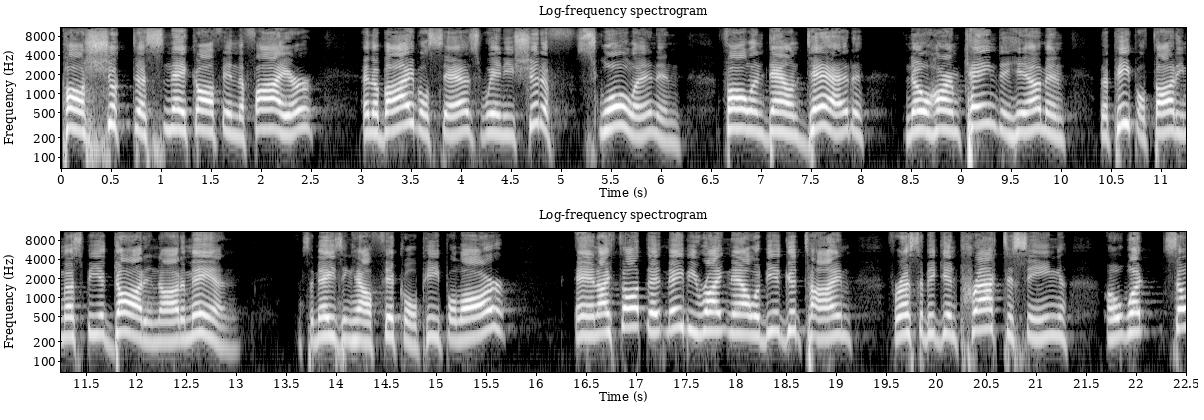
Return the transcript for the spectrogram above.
Paul shook the snake off in the fire. And the Bible says when he should have swollen and fallen down dead, no harm came to him. And the people thought he must be a God and not a man. It's amazing how fickle people are. And I thought that maybe right now would be a good time for us to begin practicing uh, what some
